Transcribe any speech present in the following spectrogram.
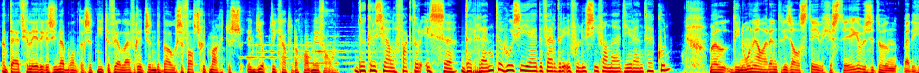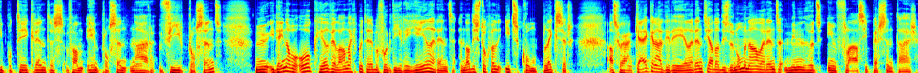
een tijd geleden gezien hebben, want er zit niet te veel leverage in de Belgische vastgoedmarkt. Dus in die optiek gaat het nog wel meevallen. De cruciale factor is eh, de rente. Hoe zie jij de verdere evolutie van eh, die rente, Koen? Wel, die nominale rente is al stevig gestegen. We zitten bij de hypotheekrentes van 1% naar 4%. Nu, ik denk dat we ook heel veel aandacht moeten hebben voor die reële rente. En dat is toch wel iets complexer. Als we gaan kijken naar die reële rente, ja, dat is de nominale rente min het inflatiepercentage.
